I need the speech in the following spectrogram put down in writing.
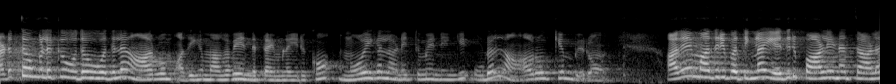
அடுத்தவங்களுக்கு உதவுவதில் ஆர்வம் அதிகமாகவே இந்த டைமில் இருக்கும். நோய்கள் அனைத்துமே நீங்கி உடல் ஆரோக்கியம் பெறும். அதே மாதிரி பார்த்திங்களா எதிர்பாலினத்தால்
